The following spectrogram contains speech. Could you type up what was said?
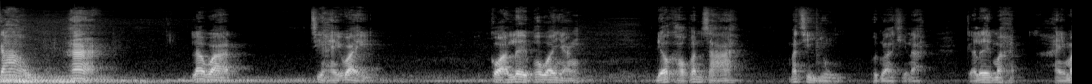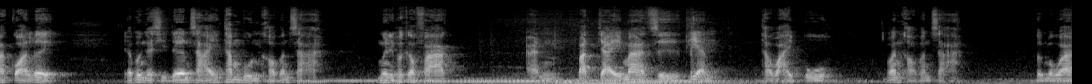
495แล้วว่าสิให้ไว้ก่อนเลยเพราะว่าหยัง เดี๋ยวเขาพรรษามันสิยุ่ง เพิ่นว่าสินะก็เลยมาให้มาก่อนเลยเดี๋ยวเพิ่นก็สิเดินสายทำบุญเขาพรรษามื้อนี้เพิ่นก็ฝาก อันปัจจัยมาซื้อเทียน ถวายปูวันเขาพรรษาเพิ่นบอกว่า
